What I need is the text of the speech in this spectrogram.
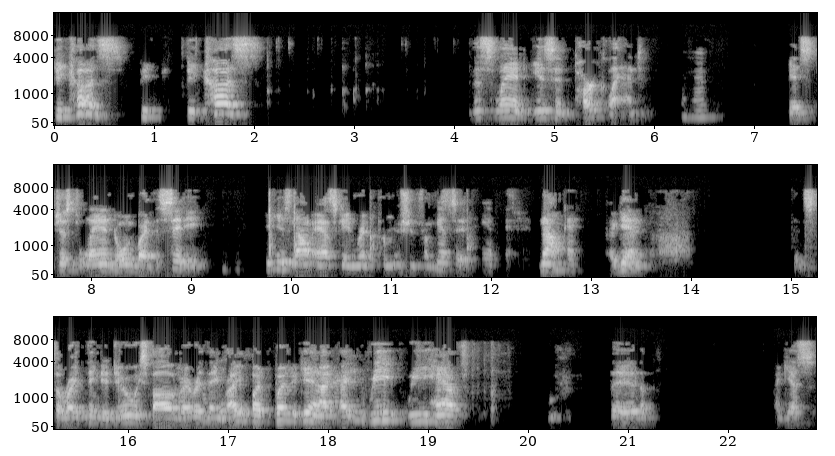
Because, be- because this land isn't parkland, Mhm. it's just land owned by the city, he is now asking written permission from the Yep, city. yep. Now, Okay. again, it's the right thing to do, we followed everything, right? But, but again, I, I, we, we have the, the, I guess,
